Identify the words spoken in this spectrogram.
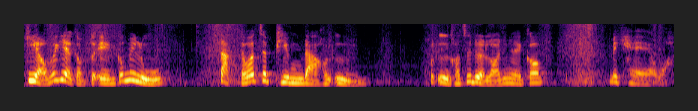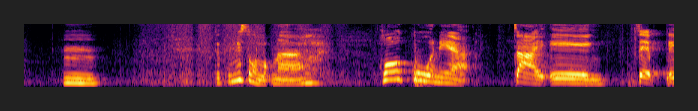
เกี่ยวไม่เกี่ยวกับตัวเองก็ไม่รู้ สักแต่ว่าจะพิมพ์ด่าคนอื่น คนอื่นเขาจะเดือดร้อนยังไงก็ไม่แคร์วะอืม แต่กูไม่สนหรอกนะเพราะว่ากูเนี่ย จ่ายเอง เจ็บเอ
